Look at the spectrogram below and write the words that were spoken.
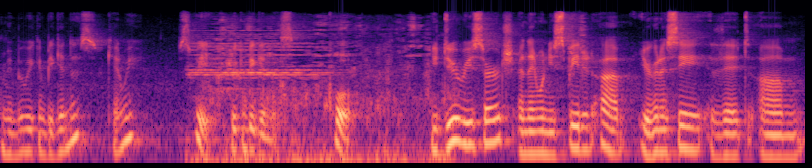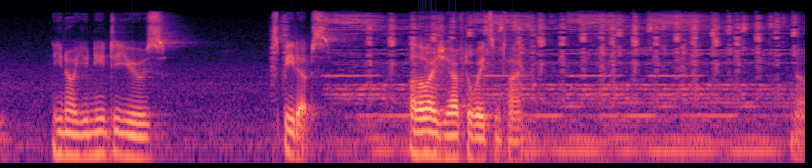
maybe we can begin this? Can we? Sweet. We can begin this. Cool. You do research, and then when you speed it up, you're going to see that um, you know you need to use speed ups. Otherwise, you have to wait some time. No.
